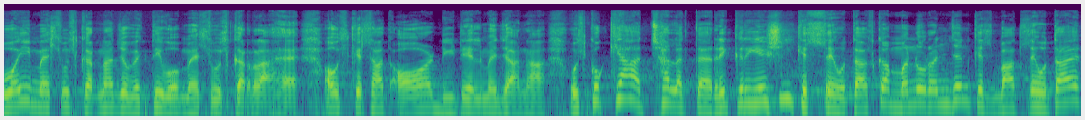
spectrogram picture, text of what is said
वही महसूस करना जो व्यक्ति वो महसूस कर रहा है। और उसके साथ और डिटेल में जाना। उसको क्या अच्छा लगता है रिक्रिएशन किससे होता है? उसका मनोरंजन किस बात से होता है?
